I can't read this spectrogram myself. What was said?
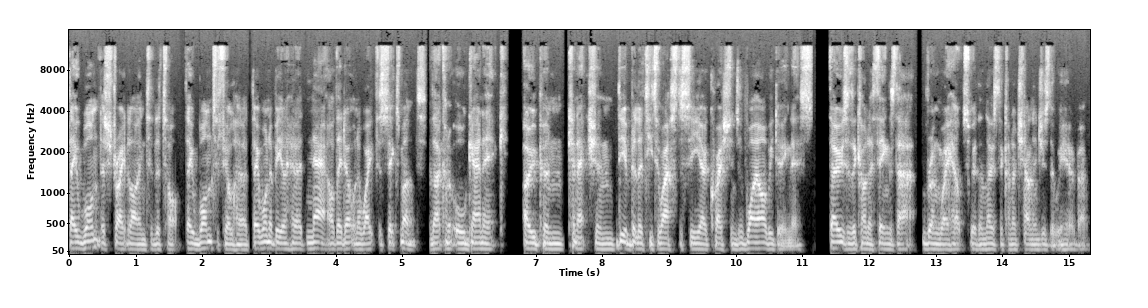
They want the straight line to the top. They want to feel heard. They want to be heard now. They don't want to wait for six months. That kind of organic open connection, the ability to ask the CEO questions of why are we doing this? Those are the kind of things that Rungway helps with. And those are the kind of challenges that we hear about.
